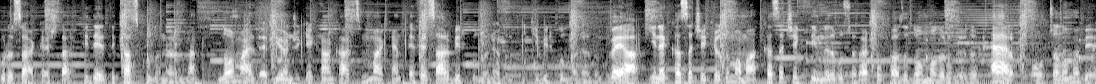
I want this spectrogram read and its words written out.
burası arkadaşlar. Fidelity Cas kullanıyorum ben. Normalde bir önceki ekran kartım varken FSR 1 kullanıyordum, 2.1 kullanıyordum veya yine kasa çekiyordum ama kasa çektiğimde de bu sefer çok fazla donmalar oluyordu. Eğer ortalama bir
